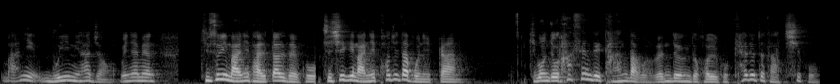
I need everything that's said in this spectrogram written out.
많이 무의미하죠. 왜냐하면 기술이 많이 발달되고 지식이 많이 퍼지다 보니까 기본적으로 학생들이 다 한다고 렌더링도 걸고 캐드도 다 치고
